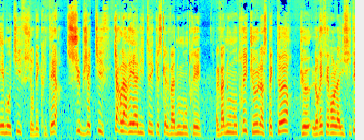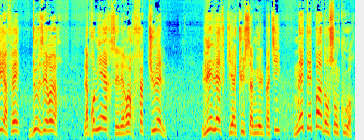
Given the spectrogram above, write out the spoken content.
émotifs, sur des critères subjectifs. Car la réalité, qu'est-ce qu'elle va nous montrer? Elle va nous montrer que l'inspecteur, que le référent laïcité a fait deux erreurs. La première, c'est l'erreur factuelle. L'élève qui accuse Samuel Paty n'était pas dans son cours.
